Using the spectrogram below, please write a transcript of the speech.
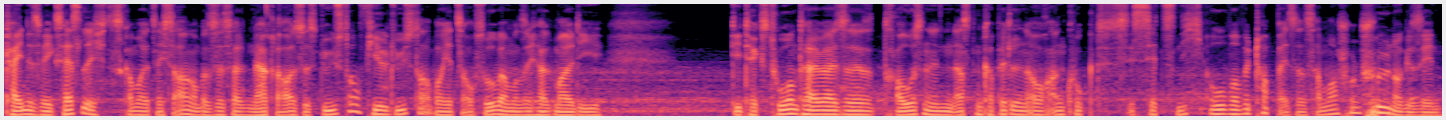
keineswegs hässlich, das kann man jetzt nicht sagen, aber es ist halt, na klar, es ist düster, viel düster, aber jetzt auch so, wenn man sich halt mal die, die Texturen teilweise draußen in den ersten Kapiteln auch anguckt, es ist jetzt nicht over the top, also das haben wir schon schöner gesehen.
